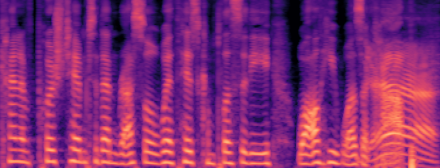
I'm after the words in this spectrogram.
kind of pushed him to then wrestle with his complicity while he was a cop.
